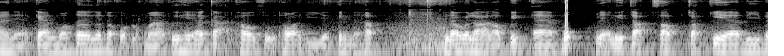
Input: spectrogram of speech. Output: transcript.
ร์เนี่ยแกนมอเตอร์ก็จะหดลงมาเพื่อให้อากาศเข้าสู่ท่อไอดีเยอะขึ้นนะครับ แล้วเวลาเราปิดแอร์ปุ๊บ เนี่ยหรือจับสับจากเกียร์ D ไป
